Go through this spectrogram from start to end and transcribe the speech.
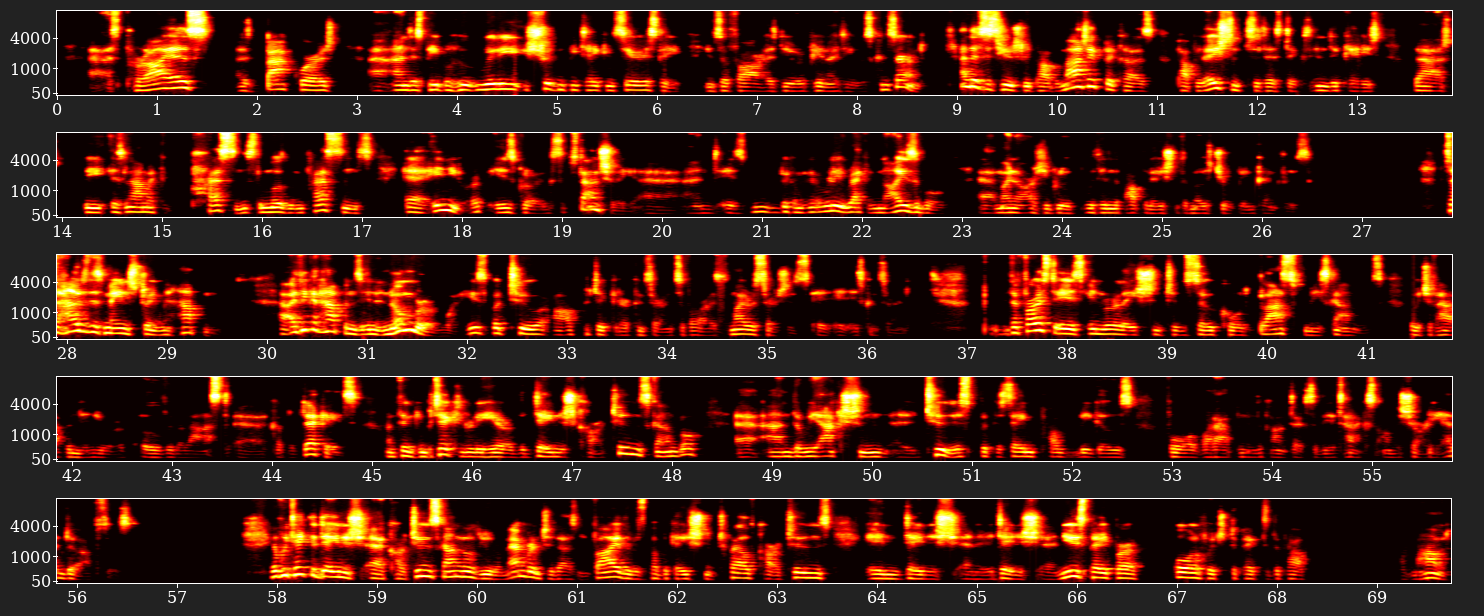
as pariahs, as backward, uh, and as people who really shouldn't be taken seriously insofar as the European ideal is concerned. And this is hugely problematic because population statistics indicate that the Islamic presence, the Muslim presence uh, in Europe is growing substantially uh, and is becoming a really recognizable uh, minority group within the populations of most European countries. So, how does this mainstream happen? I think it happens in a number of ways, but two are of particular concern so far as my research is, is concerned. The first is in relation to the so called blasphemy scandals, which have happened in Europe over the last uh, couple of decades. I'm thinking particularly here of the Danish cartoon scandal uh, and the reaction uh, to this, but the same probably goes for what happened in the context of the attacks on the Charlie Hebdo offices. If we take the Danish uh, cartoon scandal, you remember in 2005 there was a publication of 12 cartoons in Danish and a Danish uh, newspaper, all of which depicted the Prophet Muhammad.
